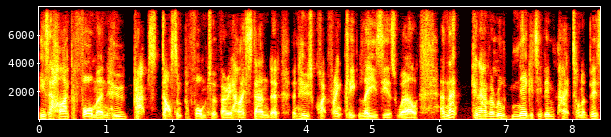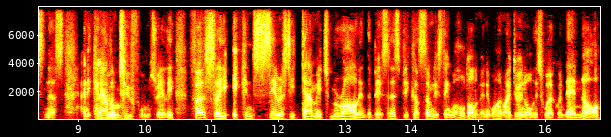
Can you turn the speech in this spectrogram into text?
is a high performer and who perhaps doesn't perform to a very high standard and who's quite frankly lazy as well. And that can have a real negative impact on a business and it can have sure. two forms really. Firstly it can seriously damage morale in the business because somebody's thinking well hold on a minute why am i doing all this work when they're not?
